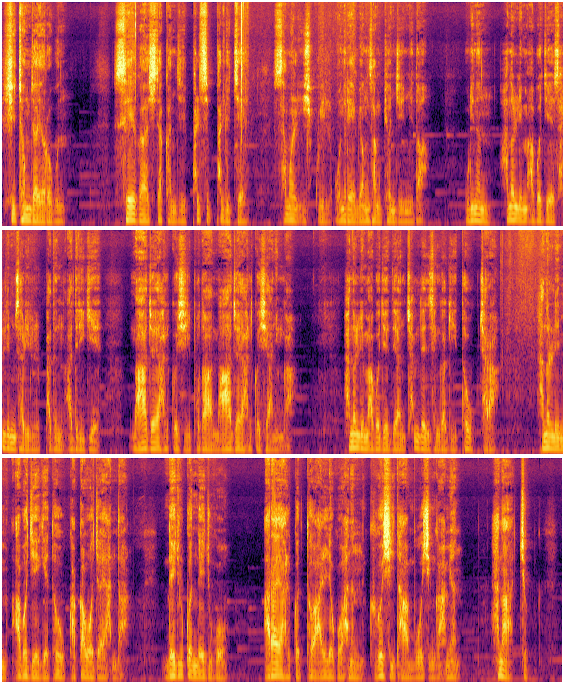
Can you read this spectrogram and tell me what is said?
시청자 여러분, 새해가 시작한 지 88일째 3월 29일 오늘의 명상 편지입니다. 우리는 하늘님 아버지의 살림살이를 받은 아들이기에 나아져야 할 것이 보다 나아져야 할 것이 아닌가. 하늘님 아버지에 대한 참된 생각이 더욱 자라 하늘님 아버지에게 더욱 가까워져야 한다. 내줄 것 내주고 알아야 할 것 더 알려고 하는 그것이 다 무엇인가 하면 하나 즉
